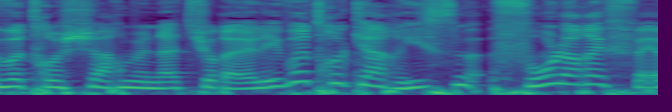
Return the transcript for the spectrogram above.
Votre charme naturel et votre charisme font leur effet.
